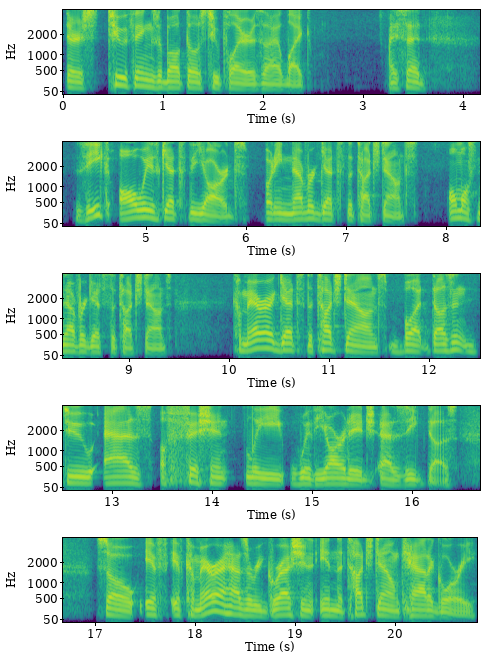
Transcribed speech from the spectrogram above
"There's two things about those two players that I like." I said, Zeke always gets the yards, but he never gets the touchdowns. Almost never gets the touchdowns. Kamara gets the touchdowns, but doesn't do as efficiently with yardage as Zeke does. So if if Kamara has a regression in the touchdown category,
